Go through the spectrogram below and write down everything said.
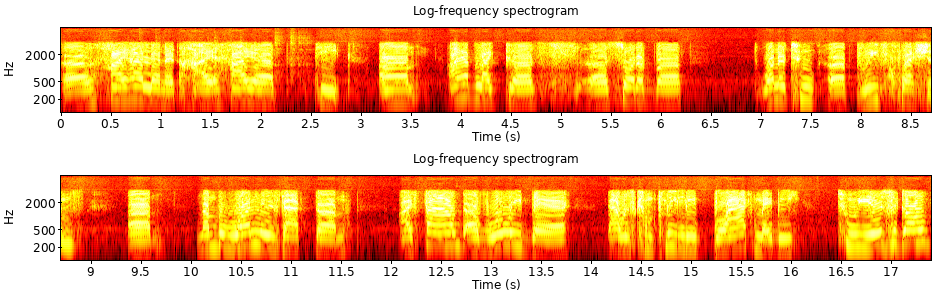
uh, hi, hi, Leonard. Hi, hi, uh, Pete. Um, I have like uh, uh, sort of uh, one or two uh, brief questions. Um, number one is that um, I found a woolly bear that was completely black maybe two years ago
